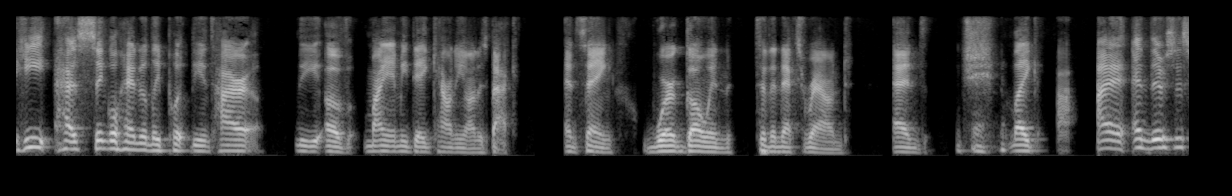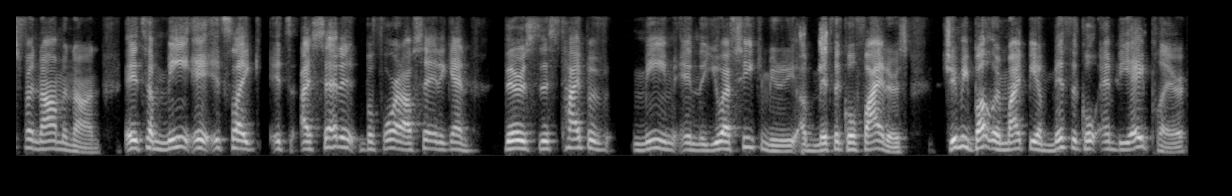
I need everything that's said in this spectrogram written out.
He has single-handedly put the entire the of miami-dade county on his back and saying we're going to the next round. And like I, I and there's this phenomenon. It's a me it- it's like it's i said it before and i'll say it again. There's this type of meme in the ufc community of mythical fighters. Jimmy butler might be a mythical nba player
